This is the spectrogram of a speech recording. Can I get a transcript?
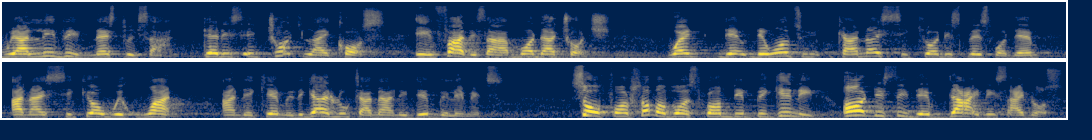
we are leaving next week, sir. There is a church like us. In fact, it's our mother church. When they, they want to, can I secure this place for them? And I secure week one. And they came in. The guy looked at me and he didn't believe it. So for some of us from the beginning, all these things they've died inside us.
